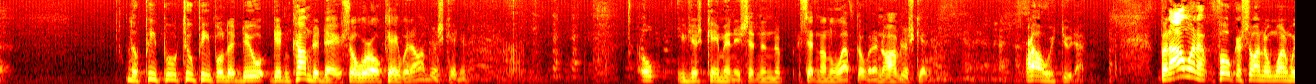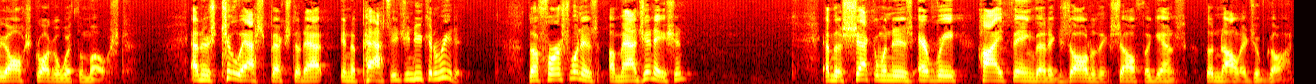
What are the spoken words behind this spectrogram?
The people, two people that do didn't come today, so we're okay with it. No, I'm just kidding. Oh, you just came in. He's sitting, in the, sitting on the left over there. No, I'm just kidding. I always do that. But I want to focus on the one we all struggle with the most. And there's two aspects to that in the passage, and you can read it. The first one is imagination, and the second one is every high thing that exalted itself against the knowledge of God.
